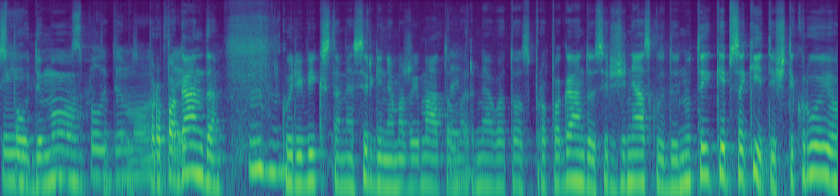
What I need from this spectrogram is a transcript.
Kai, spaudimu, spaudimu propaganda, taip. kuri vyksta, mes irgi nemažai matom, taip. ar ne, va, tos propagandos ir žiniasklaidai. Nu tai kaip sakyti, iš tikrųjų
